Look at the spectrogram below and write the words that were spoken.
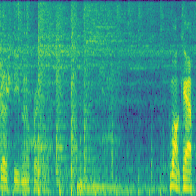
Go, Steve. No pressure. Come on, Cap.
